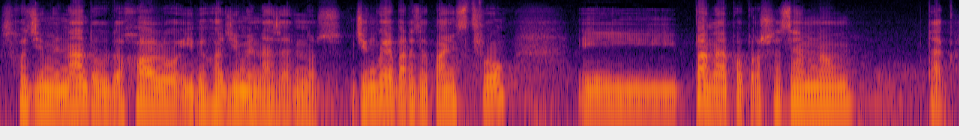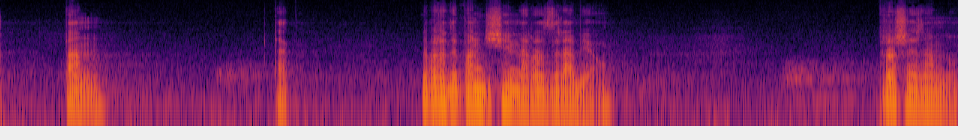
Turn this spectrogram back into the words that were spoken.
Schodzimy na dół do holu i wychodzimy na zewnątrz. Dziękuję bardzo Państwu i Pana poproszę ze mną. Tak, Pan. Tak. Naprawdę Pan dzisiaj narozrabiał. Proszę za mną.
